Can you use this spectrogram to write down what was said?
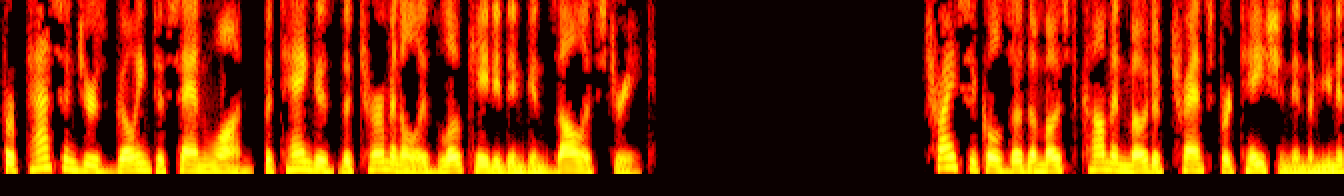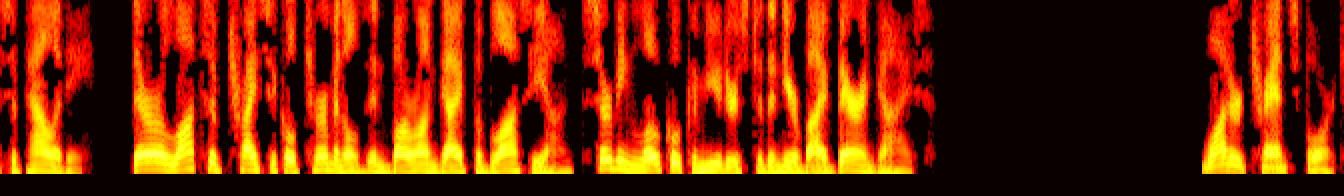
For passengers going to San Juan, Batangas the terminal is located in Gonzales Street. Tricycles are the most common mode of transportation in the municipality. There are lots of tricycle terminals in Barangay Poblacion, serving local commuters to the nearby barangays. Water transport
